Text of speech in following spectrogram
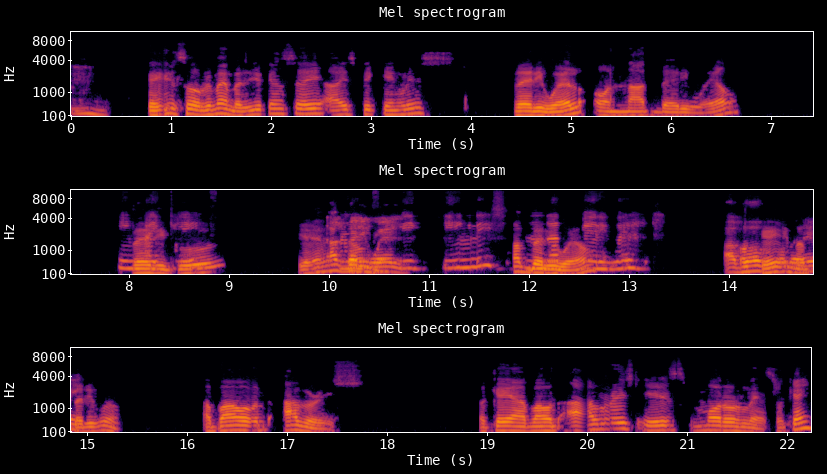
Okay, so remember, you can say I speak English very well or not very well, In very case, good. Yeah. Not I very well. English Not very not well. very well. Above Okay, not average. very well. About average. Okay, about average is more or less, okay?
